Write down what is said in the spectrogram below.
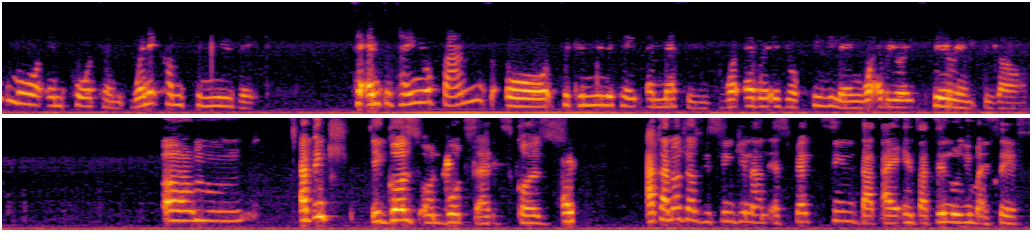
is more important when it comes to music? To entertain your fans or to communicate a message, whatever it is you're feeling, whatever your experiences are? Um, I think it goes on both sides because Okay. I cannot just be singing and expecting that I entertain only myself.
